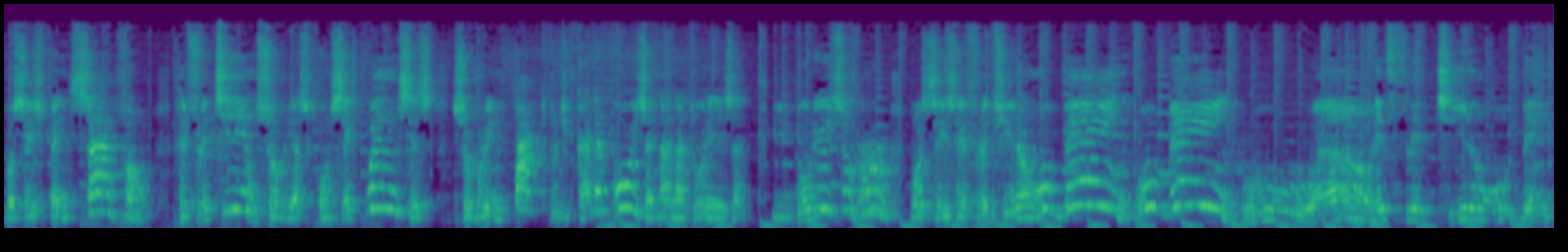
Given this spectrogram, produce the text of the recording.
vocês pensavam, refletiam sobre as consequências, sobre o impacto de cada coisa na natureza. E por isso, vocês refletiram o bem, o bem. Uau, refletiram o bem.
